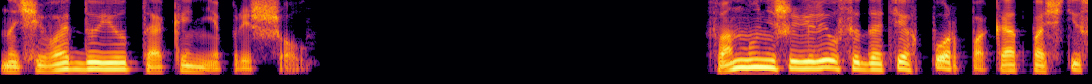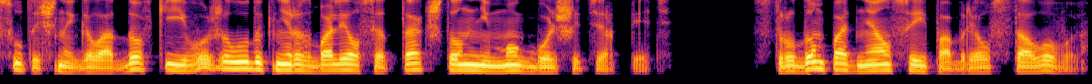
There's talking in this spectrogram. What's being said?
Ночевать Дую так и не пришел. Фанму не шевелился до тех пор, пока от почти суточной голодовки его желудок не разболелся так, что он не мог больше терпеть. С трудом поднялся и побрел в столовую.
